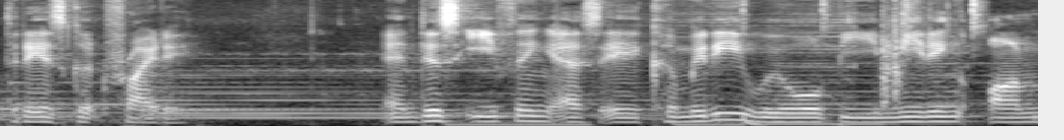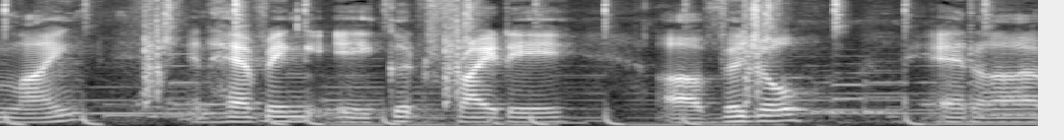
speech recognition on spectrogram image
Today is Good Friday. And this evening, as a committee, we will be meeting online and having a Good Friday uh, vigil. And uh,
